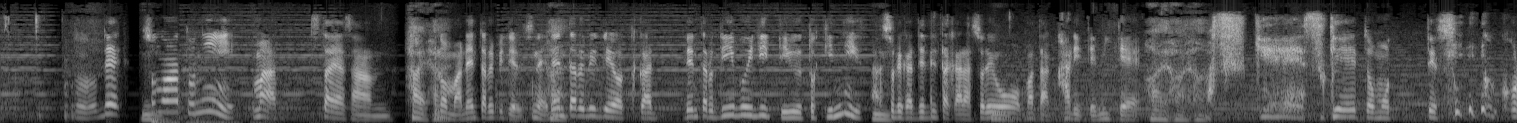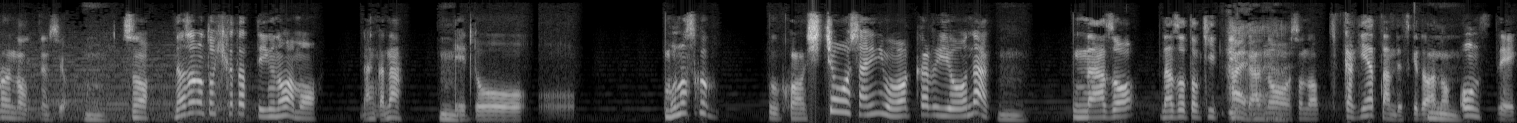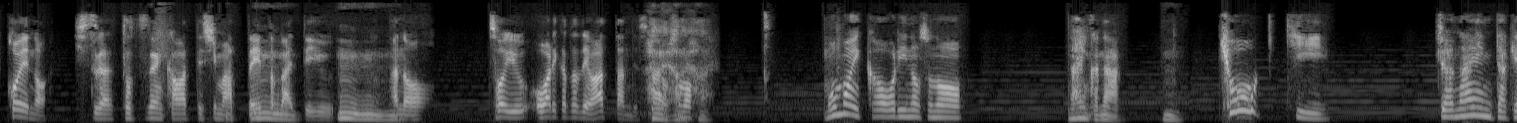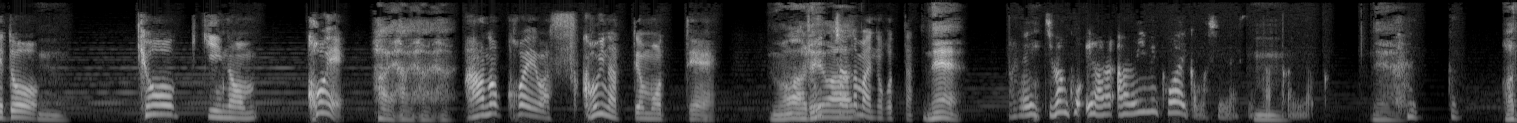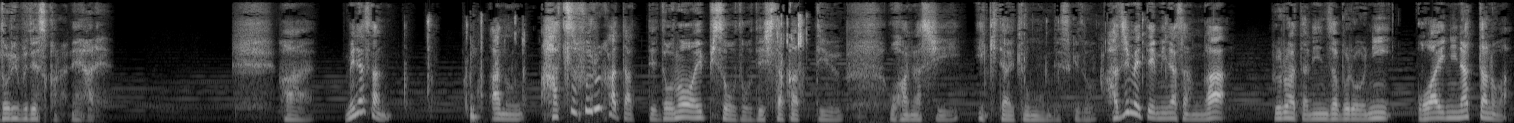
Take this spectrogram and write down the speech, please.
そうで、うんその後に、まあ、ツタヤさん。の、まあ、レンタルビデオですね。はいレンタルビデオとか、レンタル DVD っていう時に、それが出てたから、それをまた借りてみて、はいはいあ、はすげえ、すげえと思って、すっごい心に残ってるんですよ。い。うん。その、謎の解き方っていうのはもう、なんかな、うん。えっ、と、ものすごく、この視聴者にもわかるようなうん。謎、謎解きっていうか、の、その、きっかけやったんですけど、うんあの、音声、声の質が突然変わってしまって、とかっていう。あ、の、そういう終わり方ではあったんですけど。その、桃井香りのその、何かな、うん狂気じゃないんだけど、うん。狂気の声、はいはいはいはあの声はすごいなって思って、い。うわあめっちゃれは、頭に残った。ねあれ一番こ、いや、ある意味怖いかもしれないですね。うん確かになんか。え、ねえ。アドリブですからね、あれ。はい。皆さん、あの、初古畑ってどのエピソードでしたかっていうお話いきたいと思うんですけど、初めて皆さんが古畑任三郎にお会いになったのは、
